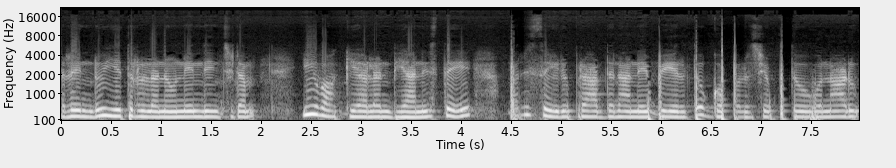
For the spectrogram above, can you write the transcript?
రెండు ఇతరులను నిందించడం. ఈ వాక్యాలను ధ్యానిస్తే పరిసయుడు ప్రార్థన అనే పేరుతో గొప్పలు చెప్తూ ఉన్నాడు.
